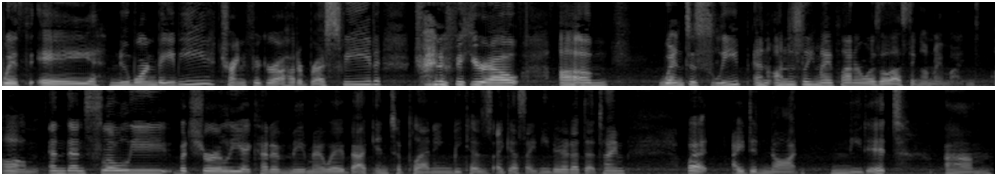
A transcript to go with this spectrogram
with a newborn baby, trying to figure out how to breastfeed, trying to figure out um, when to sleep. And honestly, my planner was the last thing on my mind. Um, and then slowly but surely, I kind of made my way back into planning because I guess I needed it at that time. But I did not need it um,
